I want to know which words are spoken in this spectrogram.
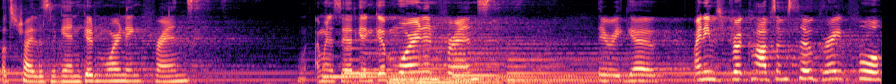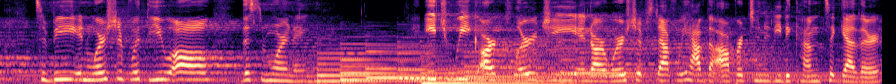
Let's try this again. Good morning, friends. I'm going to say it again. Good morning, friends. There we go. My name is Brooke Hobbs. I'm so grateful to be in worship with you all this morning. Each week, our clergy and our worship staff, we have the opportunity to come together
